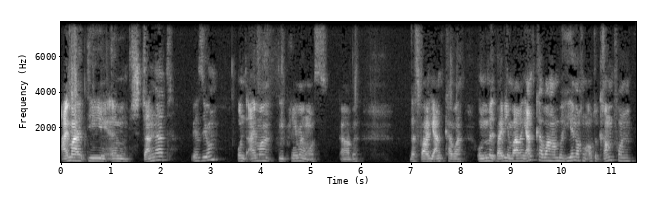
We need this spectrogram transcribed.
Einmal die ähm, Standard-Version und einmal die Premium-Ausgabe. Das Variant-Cover. Und mit, bei dem Variant-Cover haben wir hier noch ein Autogramm von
